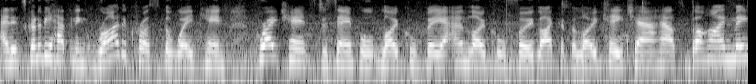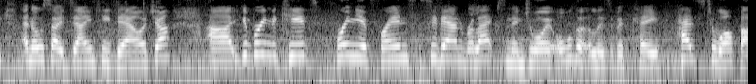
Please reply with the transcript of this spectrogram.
and it's going to be happening right across the weekend. Great chance to sample local beer and local food like at the Low Key Chow House behind me and also Dainty Dowager. Uh, you can bring the kids, bring your friends, sit down, relax and enjoy all that Elizabeth Quay has to offer.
